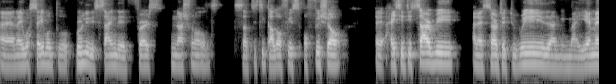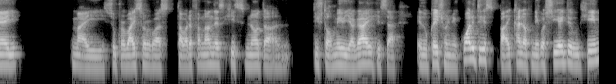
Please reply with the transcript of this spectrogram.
and I was able to really design the first National Statistical Office official uh, ICT survey. And I started to read, and in my MA, my supervisor was Tabaré Fernandez. He's not a digital media guy, he's a education inequalities, but I kind of negotiated with him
